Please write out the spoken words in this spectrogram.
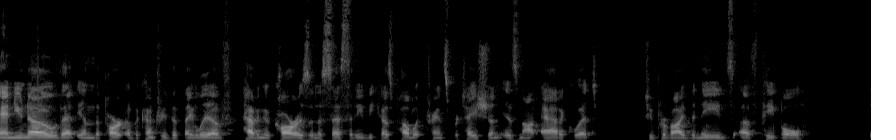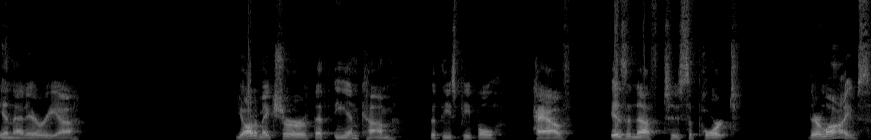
and you know that in the part of the country that they live, having a car is a necessity because public transportation is not adequate to provide the needs of people in that area, you ought to make sure that the income that these people have is enough to support their lives.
